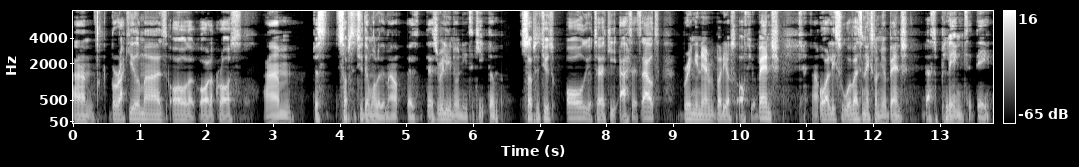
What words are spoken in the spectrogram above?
um, Yilmaz, all all across. Um, just substitute them all of them out. There's there's really no need to keep them substitute all your Turkey assets out, bringing everybody else off your bench, uh, or at least whoever's next on your bench that's playing today,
